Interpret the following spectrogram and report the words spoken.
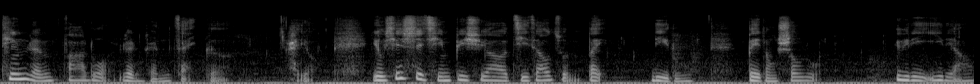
听人发落，任人宰割。还有，有些事情必须要及早准备，例如被动收入、预立医疗、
